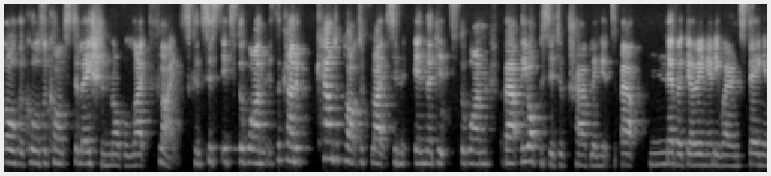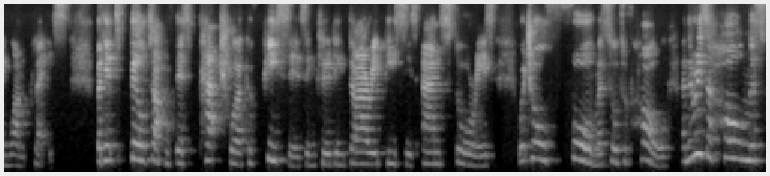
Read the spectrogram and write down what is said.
Olga calls a constellation novel like Flights. Consist, it's the one, it's the kind of counterpart to Flights in, in that it's the one about the opposite of traveling. It's about never going anywhere and staying in one place. But it's built up of this patchwork of pieces, including diary pieces and stories, which all form a sort of whole. And there is a wholeness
